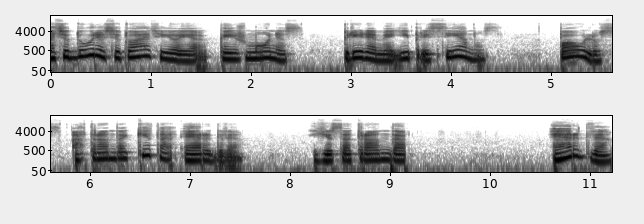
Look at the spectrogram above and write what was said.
Atsidūrė situacijoje, kai žmonės priremė jį prie sienos, Paulius atranda kitą erdvę. Jis atranda erdvę,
